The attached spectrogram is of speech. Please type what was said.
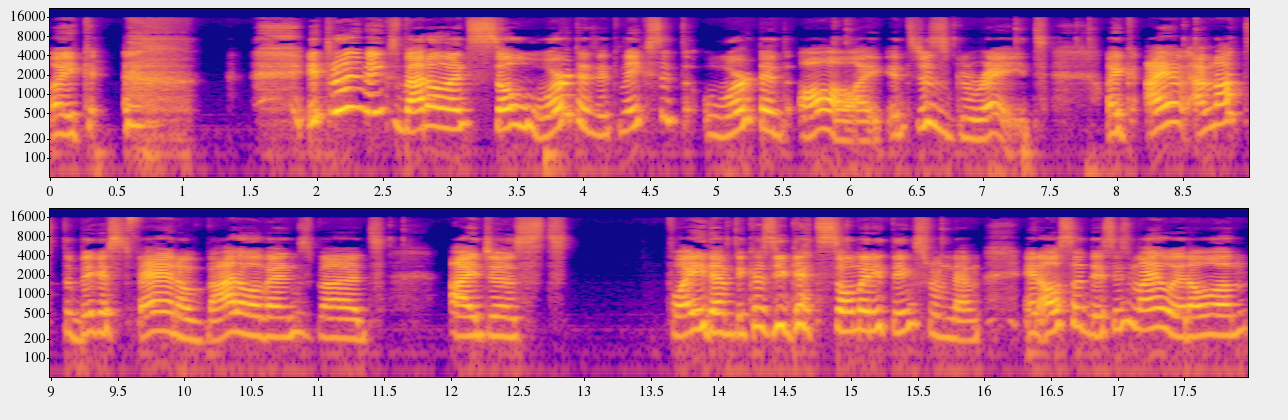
Like it really makes battle events so worth it. It makes it worth it all. Like it's just great. Like I I'm not the biggest fan of battle events, but I just play them because you get so many things from them. And also this is my little um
